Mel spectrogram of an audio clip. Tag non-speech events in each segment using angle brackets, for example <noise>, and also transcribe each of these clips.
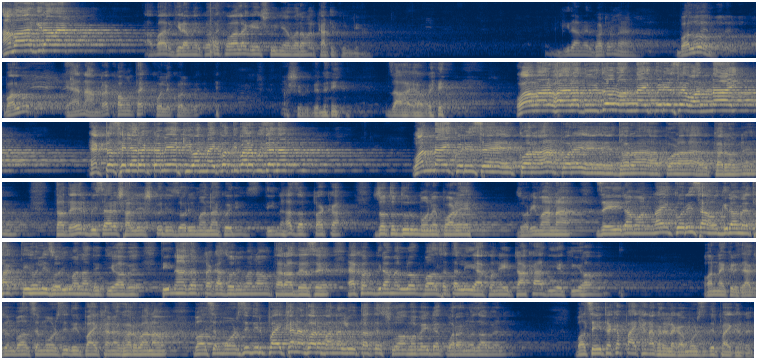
আমার গ্রামে আবার গ্রামের কথা কোয়া লাগে শুনি আবার আমার কাটি খুললি গ্রামের ঘটনা, বলব? বলব? হ্যাঁ না, আমরা ক্ষমতায় খোলে খুলবে। অসুবিধে নেই, যা হবে। ও আমার ভাইরা, দুইজন অন্যায় করেছে, অন্যায়। একটা ছেলে আর একটা মেয়ে, কি অন্যায় করতে পারে বুঝে নেন? অন্যায় করেছে, করার পরে ধরা পড়ার কারণে তাদের বিচার সালিশ করি, জরিমানা করি। তিন হাজার টাকা যত দূর মনে পড়ে, জরিমানা। যে এইরাম অন্যায় করিস গ্রামে থাকতে হলে জরিমানা দিতে হবে। তিন হাজার টাকা জরিমানাও তারা দেশে এখন গ্রামের লোক বলছে, তাহলে এখন এই টাকা দিয়ে কি হবে? অন্যায় করেছে। একজন বলছে, মসজিদের পায়খানা ঘর বানাও। বলছে, মসজিদের পায়খানা ঘর বানালেও তাতে সোয়াব হবে, এটা করানো যাবে না। বলছে, এই টাকা পায়খানা ঘরে লাগা, মসজিদের পায়খানা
